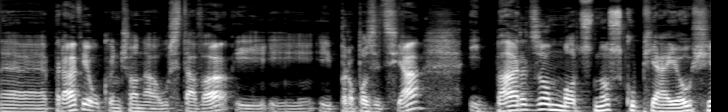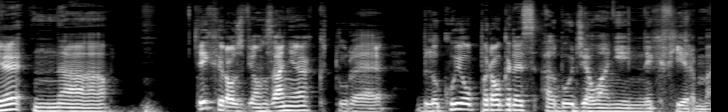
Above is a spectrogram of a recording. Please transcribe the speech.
E, prawie ukończona ustawa i, i, i propozycja, i bardzo mocno skupiają się na tych rozwiązaniach, które blokują progres albo działanie innych firm.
